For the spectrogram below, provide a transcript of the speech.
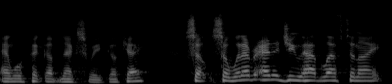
and we'll pick up next week, okay? So, so whatever energy you have left tonight,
